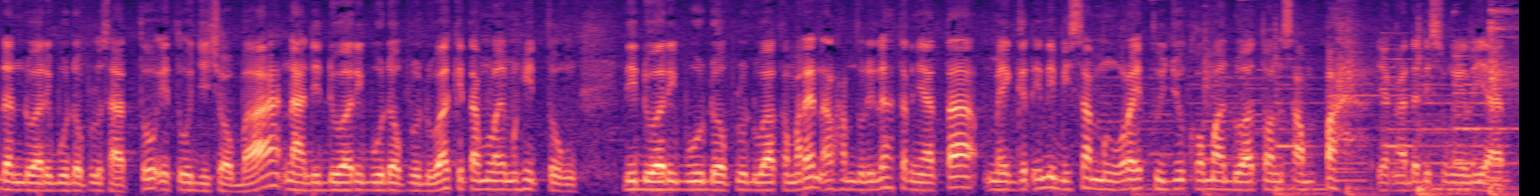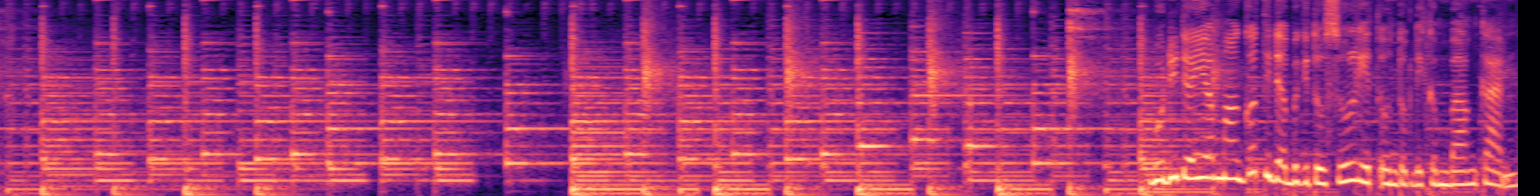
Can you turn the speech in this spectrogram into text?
dan 2021 itu uji coba. Nah di 2022 kita mulai menghitung. Di 2022 kemarin Alhamdulillah ternyata maggot ini bisa mengurai 7,2 ton sampah yang ada di Sungai Liat. Budidaya maggot tidak begitu sulit untuk dikembangkan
